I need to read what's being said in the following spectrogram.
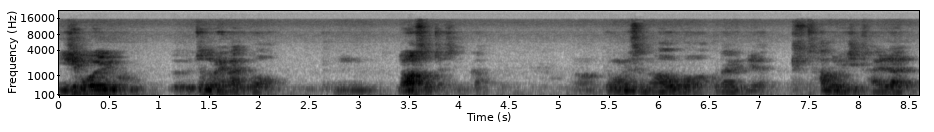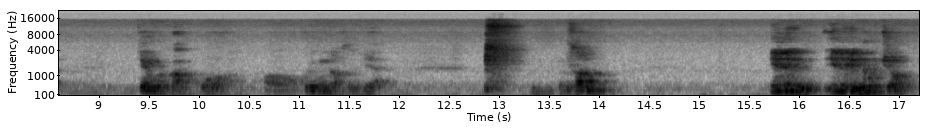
25일 후 전으로 해가지고 음, 나왔었지 않습니까? 어, 병원에서 나오고 그 다음에 이제 3월 24일 날 대구를 갔고 어, 그리고 나서 이제 음, 그래서 한 1년 1년이 넘었죠.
